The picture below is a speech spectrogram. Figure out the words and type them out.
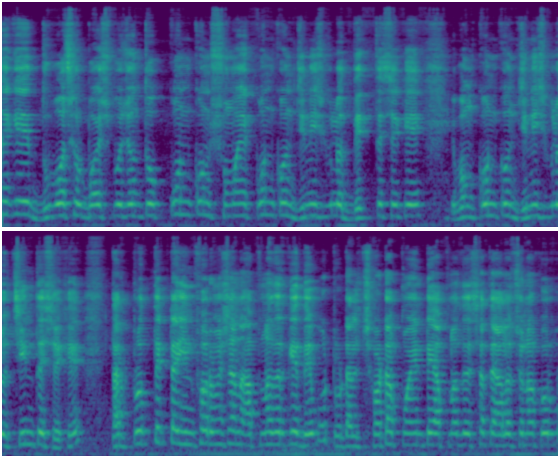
থেকে দু বছর বয়স পর্যন্ত কোন কোন সময়ে কোন কোন জিনিসগুলো দেখতে শেখে এবং কোন কোন জিনিসগুলো চিনতে শেখে, তার প্রত্যেকটা ইনফরমেশান আপনাদেরকে দেব। টোটাল ছটা পয়েন্টে আপনাদের সাথে আলোচনা করব।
